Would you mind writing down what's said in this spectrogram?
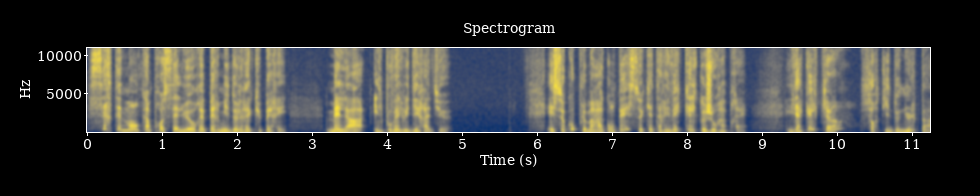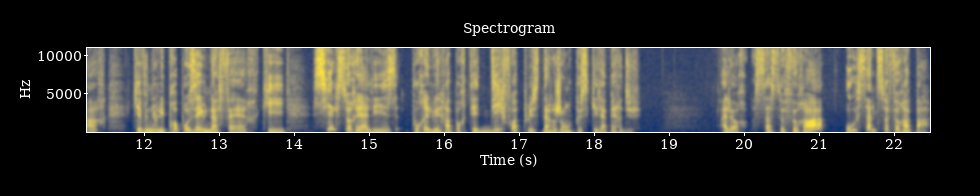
Certainement qu'un procès lui aurait permis de le récupérer, mais là, il pouvait lui dire adieu. Et ce couple m'a raconté ce qui est arrivé quelques jours après. Il y a quelqu'un sorti de nulle part, qui est venu lui proposer une affaire qui, si elle se réalise, pourrait lui rapporter dix fois plus d'argent que ce qu'il a perdu. Alors, ça se fera ou ça ne se fera pas.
